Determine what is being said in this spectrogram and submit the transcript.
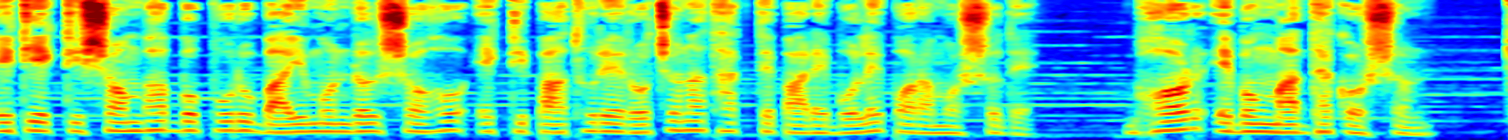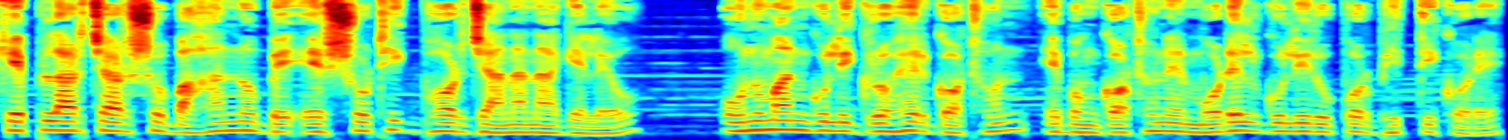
এটি একটি সম্ভাব্য পুরু বায়ুমণ্ডল সহ একটি পাথুরে রচনা থাকতে পারে বলে পরামর্শ দেয়। ভর এবং মাধ্যাকর্ষণ। কেপলার চারশো বাহান্ন বে এর সঠিক ভর জানা না গেলেও, অনুমানগুলি গ্রহের গঠন এবং গঠনের মডেলগুলির উপর ভিত্তি করে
